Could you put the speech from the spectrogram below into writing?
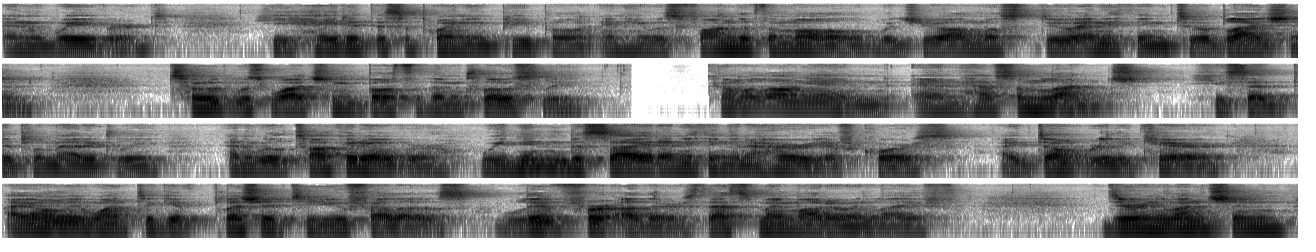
and wavered. He hated disappointing people, and he was fond of the mole, would you almost do anything to oblige him. Toad was watching both of them closely. Come along in and have some lunch, he said diplomatically, and we'll talk it over. We didn't decide anything in a hurry, of course. I don't really care. I only want to give pleasure to you fellows. Live for others, that's my motto in life. During luncheon,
